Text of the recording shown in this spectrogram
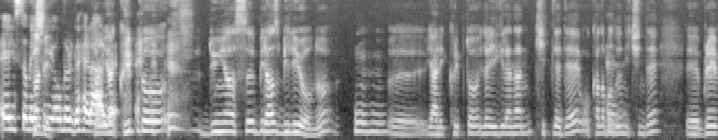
e, installation Tabii. olurdu herhalde. yani kripto dünyası biraz biliyor onu. Ee, yani kripto ile ilgilenen kitlede o kalabalığın Evet. içinde e, Brave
